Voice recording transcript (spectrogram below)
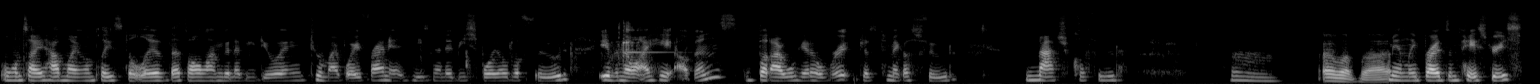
once I have my own place to live, that's all I'm gonna be doing to my boyfriend, and he's gonna be spoiled with food. Even though I hate ovens, but I will get over it just to make us food, magical food. I love that. Mainly breads and pastries.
